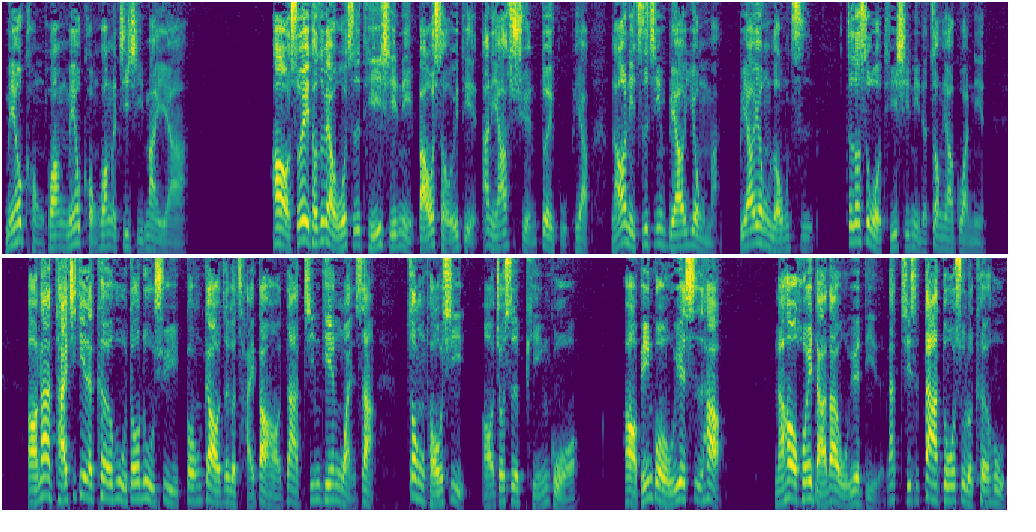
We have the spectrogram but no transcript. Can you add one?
没有恐慌，没有恐慌的积极卖压。好，所以投资表我只是提醒你保守一点啊，你要选对股票，然后你资金不要用满，不要用融资，这都是我提醒你的重要观念。哦，那台积电的客户都陆续公告这个财报哦，那今天晚上重头戏哦就是苹果，好，苹果五月四号，然后辉达到五月底的。那其实大多数的客户。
